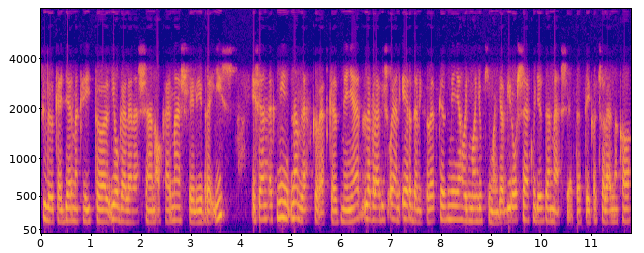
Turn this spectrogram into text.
szülőket gyermekeitől jogellenesen akár másfél évre is, és ennek nem lesz következménye, legalábbis olyan érdemi következménye, hogy mondjuk kimondja a bíróság, hogy ezzel megsértették a családnak a,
